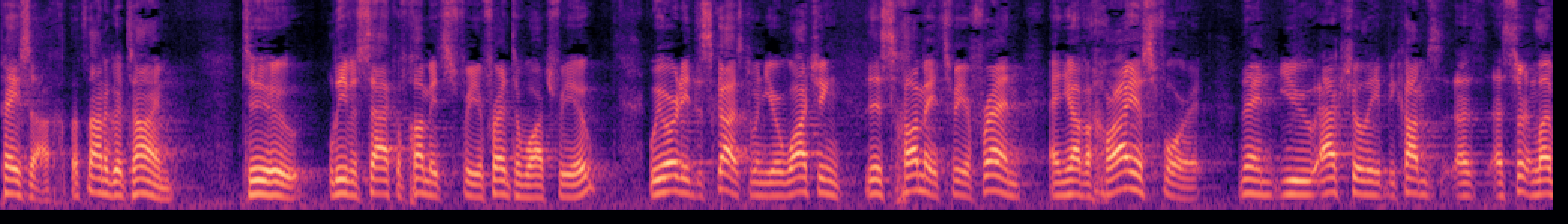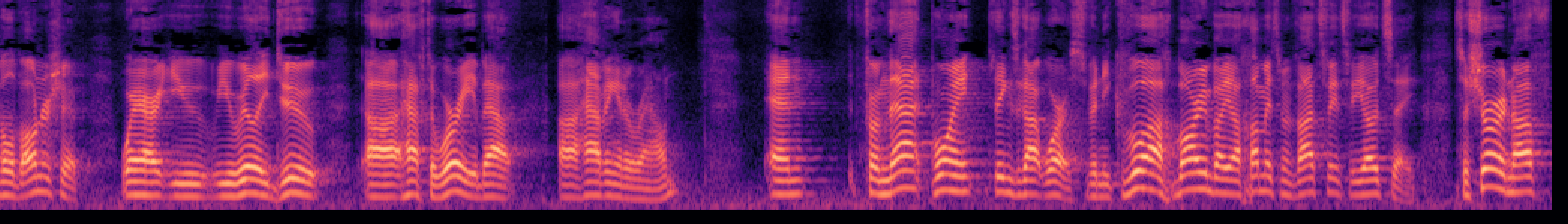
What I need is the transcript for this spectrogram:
Pesach. That's not a good time to leave a sack of chametz for your friend to watch for you. We already discussed when you're watching this chametz for your friend and you have a charayas for it, then you actually it becomes a, a, certain level of ownership where you you really do uh, have to worry about uh, having it around. And from that point, things got worse. So sure enough,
